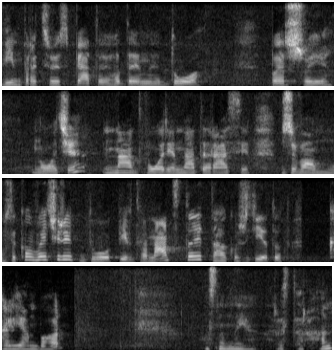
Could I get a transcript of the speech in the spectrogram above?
Він працює з 5 години до першої ночі. На дворі на терасі жива музика ввечері до пів дванадцятої. Також є тут кальян-бар, основний ресторан.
